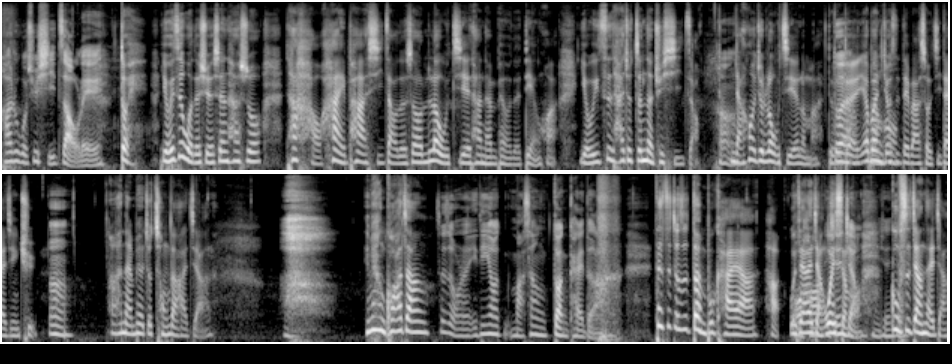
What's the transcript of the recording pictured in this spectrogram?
他如果去洗澡嘞？对，有一次我的学生他说他好害怕洗澡的时候漏接她男朋友的电话。有一次他就真的去洗澡，嗯、然后就漏接了嘛，对不对？要不然你就是得把手机带进去，嗯。然后她男朋友就冲到她家了啊！有没有很夸张？这种人一定要马上断开的啊！但是就是断不开啊！好，我再来讲为什么故事这样才讲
